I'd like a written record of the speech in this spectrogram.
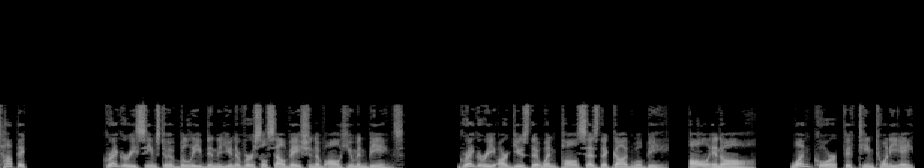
Topic: Gregory seems to have believed in the universal salvation of all human beings. Gregory argues that when Paul says that God will be all in all, 1 Cor. 1528,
